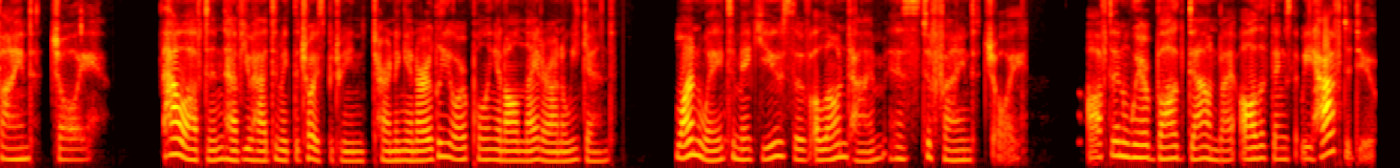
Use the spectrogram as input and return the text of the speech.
find joy. How often have you had to make the choice between turning in early or pulling an all-nighter on a weekend? One way to make use of alone time is to find joy. Often we're bogged down by all the things that we have to do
